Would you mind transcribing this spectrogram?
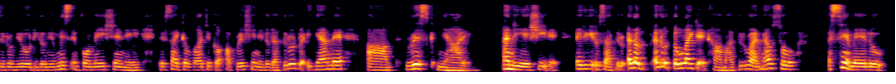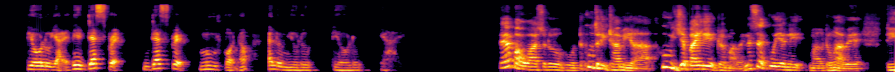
ဒီလိုမျိုးဒီလိုမျိုး misinformation တွေဒီ psychological operation တွေလုပ်တာသူတို့အတွက်အရန်ပဲအာ risk များတယ်အန္တရာယ်ရှိတယ်အဲ့ဒီဥစ္စာသူတို့အဲ့လိုအဲ့လိုသုံးလိုက်တဲ့အခါမှာသူတို့ကနောက်ဆုံးအဆင့်ပဲလို့ပြောလို့ရတယ် they desperate desperate move ပေါ့နော်အဲ့လိုမျိုးလို့ပြောလို့ရတယ် air power ဆိုတော့ဟိုတခုတတိထားမိတာအခုရက်ပိုင်းလေးအတွက်မှာပဲ29ရက်နေ့မှာတုန်းကပဲဒီ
